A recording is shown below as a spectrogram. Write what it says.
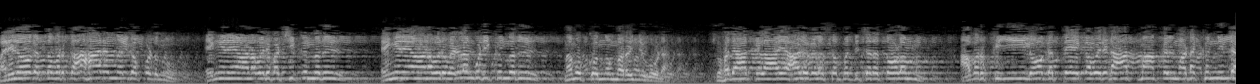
പരലോകത്തവർക്ക് ആഹാരം നൽകപ്പെടുന്നു. എങ്ങനെയാണ് അവർ ഭക്ഷിക്കുന്നത്? എങ്ങനെയാണ് അവർ വെള്ളം കുടിക്കുന്നത്? നമുക്കൊന്നും അറിഞ്ഞുകൂടാ. സുഹതാക്കളായ ആളുകളെ സംബന്ധിച്ചിടത്തോളം അവർക്ക് ഈ ലോകത്തേക്ക് അവരുടെ ആത്മാക്കൾ മടക്കുന്നില്ല.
